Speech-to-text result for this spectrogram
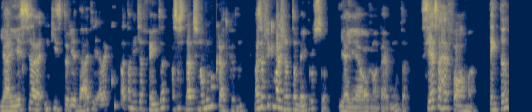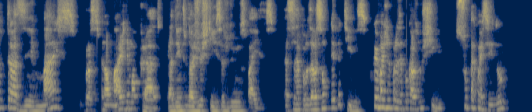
E aí essa inquisitoriedade, ela é completamente afeita a sociedades não democráticas, né? Mas eu fico imaginando também, professor, e aí é óbvio uma pergunta, se essa reforma tentando trazer mais um processo penal mais democrático para dentro das justiças dos países, essas reformas elas são efetivas. Porque eu imagino, por exemplo, o caso do Chile, super conhecido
